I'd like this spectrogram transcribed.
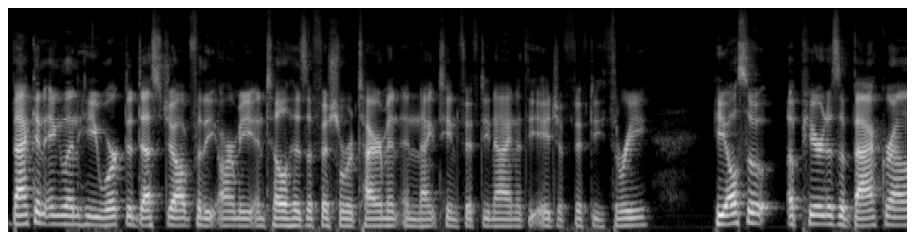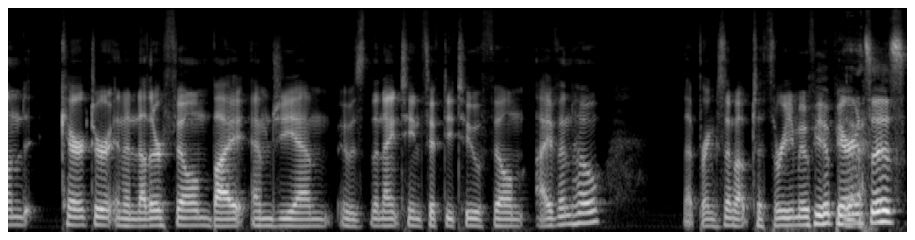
Back in England, he worked a desk job for the army until his official retirement in 1959 at the age of 53. He also appeared as a background character in another film by MGM. It was the 1952 film Ivanhoe. That brings him up to three movie appearances.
